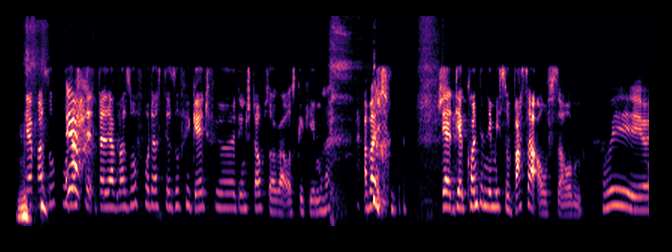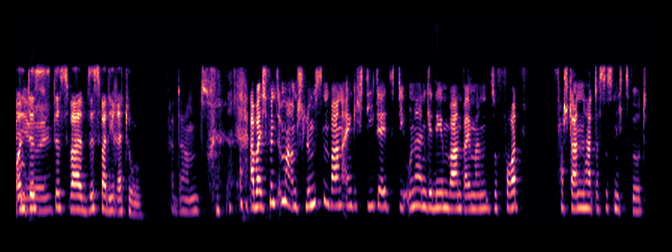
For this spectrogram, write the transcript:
Der war, so froh, dass der, der war so froh, dass der so viel Geld für den Staubsauger ausgegeben hat. Aber ich. Der, der konnte nämlich so Wasser aufsaugen. Ui, ui, Und das, das, war, das war die Rettung. Verdammt. Aber ich finde immer am schlimmsten waren eigentlich die Dates, die unangenehm waren, weil man sofort verstanden hat, dass es nichts wird.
